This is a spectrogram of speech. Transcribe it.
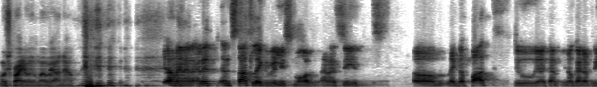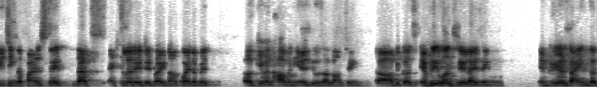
much brighter than where we are now. yeah, man, and it and it starts like really small, and I see it's um, like the path to you know kind of reaching the final state that's accelerated right now quite a bit uh, given how many L2s are launching, uh, because everyone's realizing in real time that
